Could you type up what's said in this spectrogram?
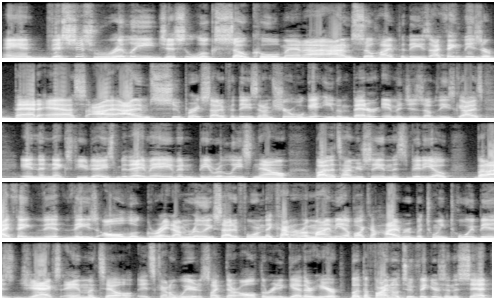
and this just really just looks so cool, man. I, am so hyped for these. I think these are badass. I, I am super excited for these, and I'm sure we'll get even better images of these guys in the next few days. But they may even be released now by the time you're seeing this video. But I think that these all look great. I'm really excited for them. They kind of remind me of like a hybrid between Toy Biz, Jakks, and Mattel. It's kind of weird. It's like they're all three together here. But the final two figures in the set,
